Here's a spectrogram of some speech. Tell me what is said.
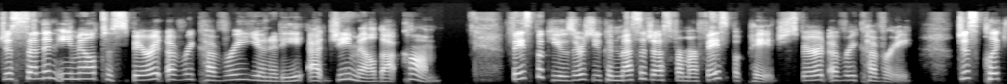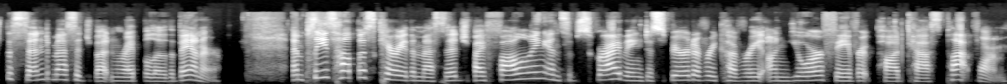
Just send an email to spiritofrecoveryunity at gmail.com. Facebook users, you can message us from our Facebook page, Spirit of Recovery. Just click the send message button right below the banner. And please help us carry the message by following and subscribing to Spirit of Recovery on your favorite podcast platform.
